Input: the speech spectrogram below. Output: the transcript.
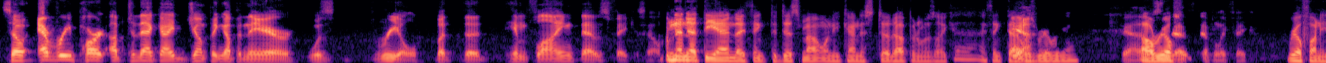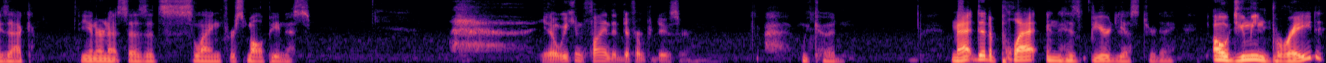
So every part up to that guy jumping up in the air was real. But the him flying, that was fake as hell. And then at the end, I think the dismount when he kind of stood up and was like, eh, I think that Yeah. was real again. Yeah. That Oh, was, real- that was definitely fake. Real funny, Zach. The internet says it's slang for small penis. You know, we can find a different producer. We could. Matt did a plait in his beard yesterday. Oh, do you mean braid?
